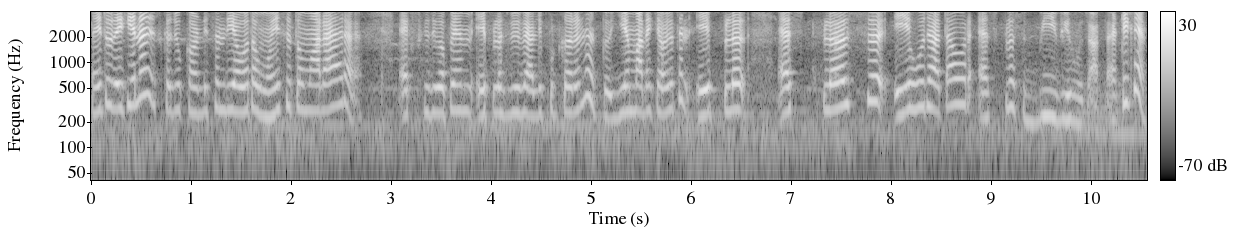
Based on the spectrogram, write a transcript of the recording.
नहीं तो देखिए ना, इसका जो कंडीशन दिया हुआ था, वहीं से तो हमारा आ रहा है। एक्स की जगह पे हम a plus b value put कर रहे हैं ना तो ये हमारा क्या हो जाता है a plus s plus a हो जाता है और एस प्लस बी भी हो जाता है, ठीक है?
